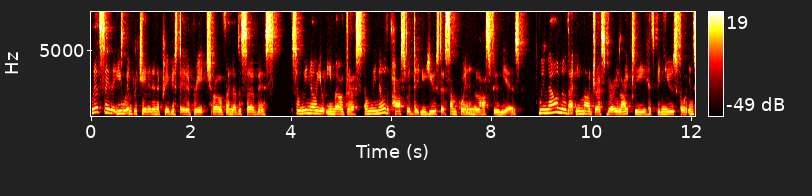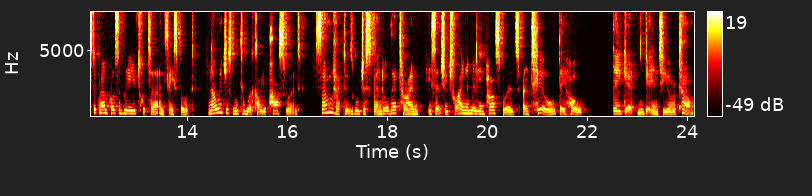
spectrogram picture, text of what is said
Let's say that you were implicated in a previous data breach of another service. So we know your email address and we know the password that you used at some point in the last few years. We now know that email address very likely has been used for Instagram, possibly Twitter and Facebook. Now we just need to work out your password. Some hackers will just spend all their time essentially trying a million passwords until they hope they get, get into your account.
